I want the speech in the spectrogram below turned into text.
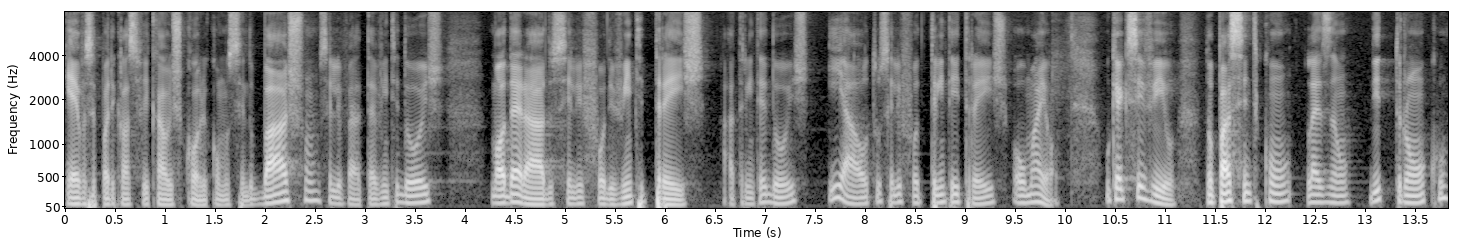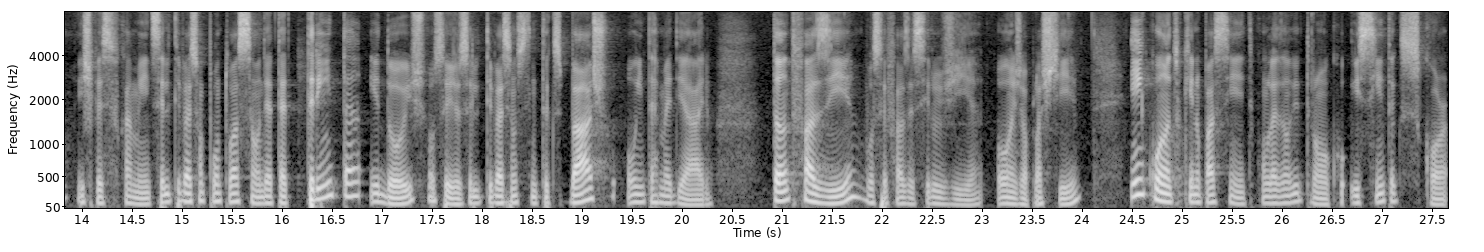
e aí você pode classificar o score como sendo baixo, se ele vai até 22, moderado, se ele for de 23 a 32, e alto se ele for 33 ou maior. O que é que se viu? No paciente com lesão de tronco, especificamente, se ele tivesse uma pontuação de até 32, ou seja, se ele tivesse um sintaxe baixo ou intermediário, tanto fazia você fazer cirurgia ou angioplastia, enquanto que no paciente com lesão de tronco e sintaxe score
